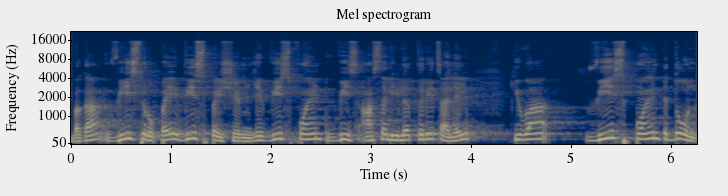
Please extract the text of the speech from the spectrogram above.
बघा वीस रुपये वीस पैसे म्हणजे वीस पॉईंट वीस असं लिहिलं तरी चालेल किंवा वीस पॉईंट दोन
